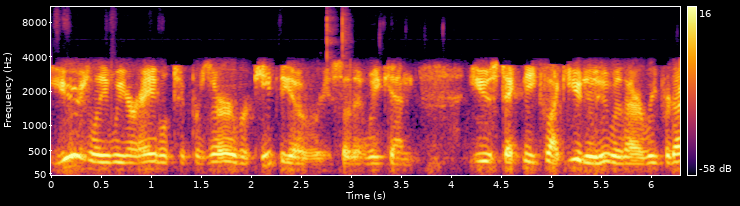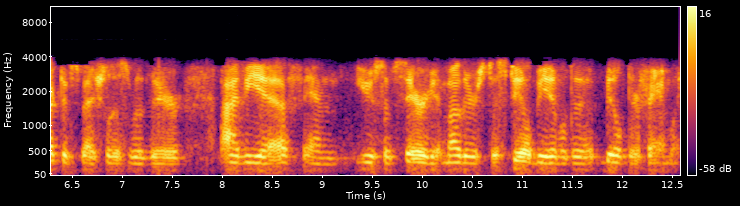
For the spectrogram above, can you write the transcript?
usually we are able to preserve or keep the ovaries so that we can use techniques like you do with our reproductive specialists with their IVF and use of surrogate mothers to still be able to build their family.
